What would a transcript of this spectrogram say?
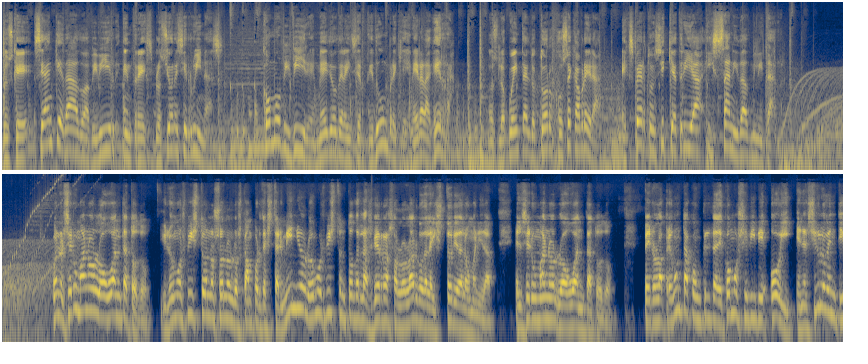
los que se han quedado a vivir entre explosiones y ruinas. ¿Cómo vivir en medio de la incertidumbre que genera la guerra? Nos lo cuenta el doctor José Cabrera, experto en psiquiatría y sanidad militar. Bueno, el ser humano lo aguanta todo y lo hemos visto no solo en los campos de exterminio, lo hemos visto en todas las guerras a lo largo de la historia de la humanidad. El ser humano lo aguanta todo. Pero la pregunta concreta de cómo se vive hoy, en el siglo XXI,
